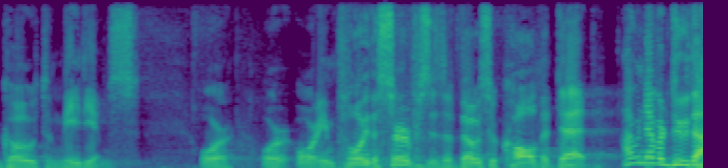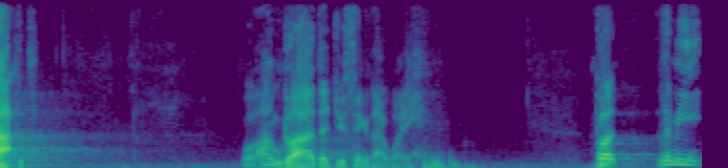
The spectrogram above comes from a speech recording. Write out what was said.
go to mediums or, or, or employ the services of those who call the dead. I would never do that. Well, I'm glad that you think that way. But let me,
